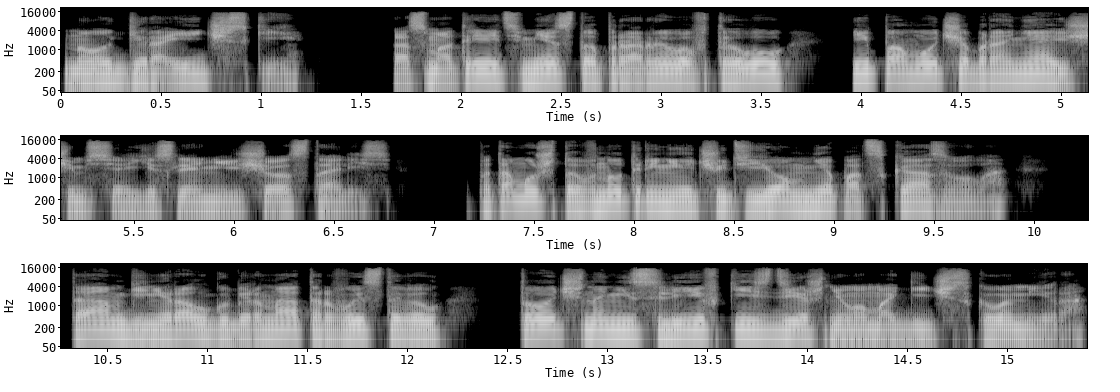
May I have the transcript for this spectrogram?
но героический. Осмотреть место прорыва в тылу и помочь обороняющимся, если они еще остались. Потому что внутреннее чутье мне подсказывало. Там генерал-губернатор выставил точно не сливки здешнего магического мира.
